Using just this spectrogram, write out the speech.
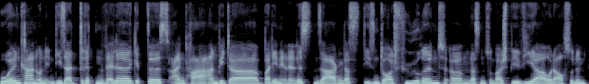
holen kann. Und in dieser dritten Welle gibt es ein paar Anbieter, bei denen Analysten sagen, dass die sind dort führend. Ähm, das sind zum Beispiel wir oder auch so einen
